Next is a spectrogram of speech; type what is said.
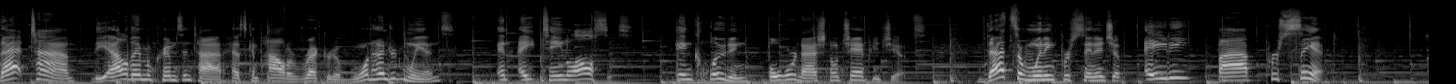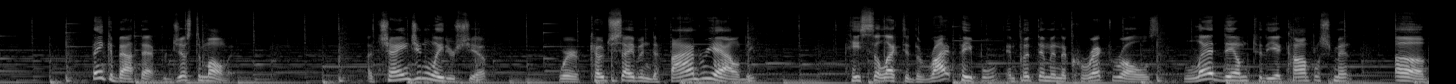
that time, the Alabama Crimson Tide has compiled a record of 100 wins and 18 losses, including four national championships. That's a winning percentage of 85%. Think about that for just a moment. A change in leadership where Coach Saban defined reality, he selected the right people and put them in the correct roles, led them to the accomplishment of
